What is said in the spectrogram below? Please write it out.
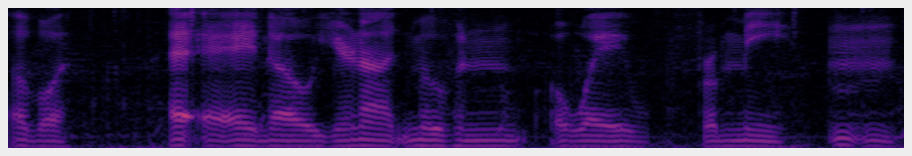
Oh boy. Hey, hey, hey, no, you're not moving away from me. Mm-mm.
